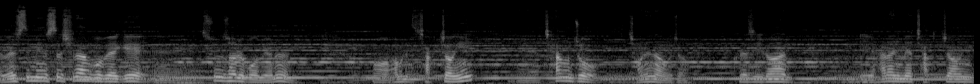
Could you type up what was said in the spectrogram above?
웨스트민스터 신앙 고백의 에, 순서를 보면은 어, 아무래도 작정이 에, 창조 전에 나오죠. 그래서 이러한 이 하나님의 작정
